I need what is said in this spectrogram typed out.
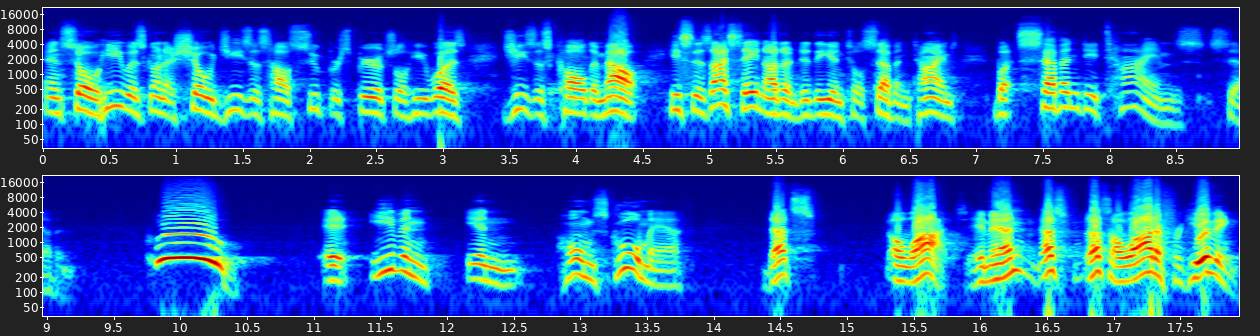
And so he was going to show Jesus how super spiritual he was. Jesus called him out. He says, I say not unto thee until seven times, but 70 times seven. Whoo! Even in homeschool math, that's a lot. Amen? That's, that's a lot of forgiving.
